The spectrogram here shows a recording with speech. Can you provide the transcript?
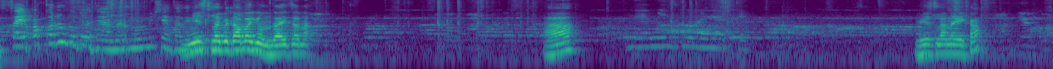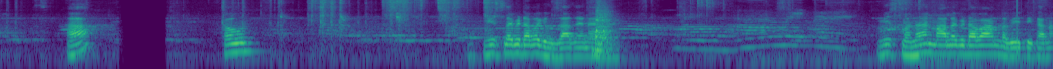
स्वयंपाक करून होत होत्या ना मम्मी शेतात मिसला बी डबा घेऊन जायचा ना. हा? मिसला नाही का? हा? काऊन? मिसला बी डबा घेऊन जायचा ना मिस म्हणा मला बी डबा आणला बी ना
